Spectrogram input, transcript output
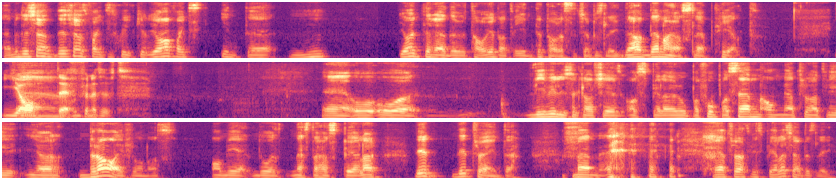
Men det känns, det känns faktiskt skitkul. Jag har faktiskt inte jag är inte rädd överhuvudtaget att vi inte tar oss till Champions League. Den har jag släppt helt. Ja, eh, definitivt. Eh, och, och, vi vill ju såklart se oss spela Europafotboll. Sen om jag tror att vi gör bra ifrån oss om vi då nästa höst spelar, det, det tror jag inte. Men jag tror att vi spelar Champions League.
